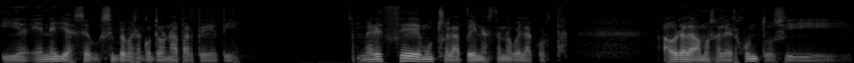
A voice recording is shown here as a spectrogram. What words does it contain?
y en ella siempre vas a encontrar una parte de ti. Merece mucho la pena esta novela corta. Ahora la vamos a leer juntos y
